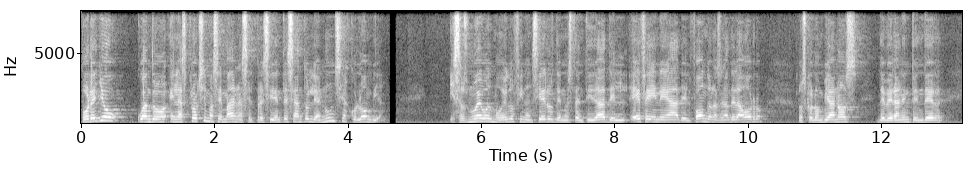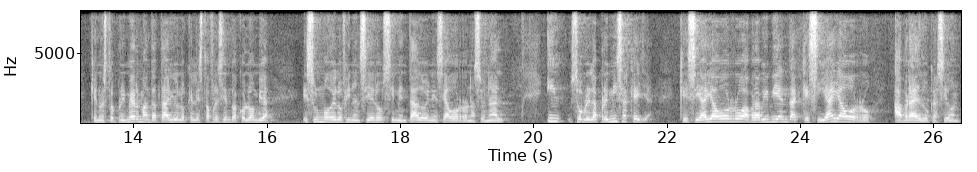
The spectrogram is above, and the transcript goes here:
Por ello, cuando en las próximas semanas el presidente Santos le anuncia a Colombia esos nuevos modelos financieros de nuestra entidad, del FNA, del Fondo Nacional del Ahorro, los colombianos deberán entender que nuestro primer mandatario lo que le está ofreciendo a Colombia es un modelo financiero cimentado en ese ahorro nacional y sobre la premisa aquella, que si hay ahorro habrá vivienda, que si hay ahorro habrá educación.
